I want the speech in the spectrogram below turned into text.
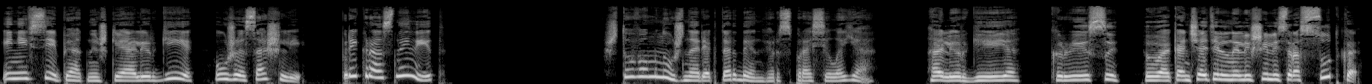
и не все пятнышки аллергии уже сошли. Прекрасный вид. «Что вам нужно, ректор Денвер?» — спросила я. «Аллергия, крысы. Вы окончательно лишились рассудка?»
